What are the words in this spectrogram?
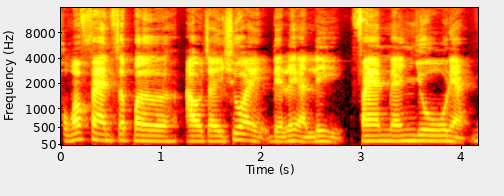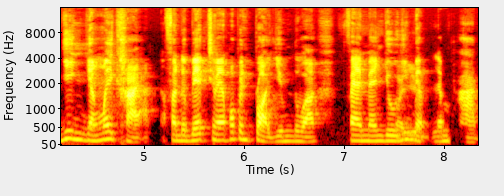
ผมว่าแฟนสเปอร์เอาใจช่วยเดเล่อันลี่แฟนแมนยูเนี่ย ยิ่งยังไม่ขายฟันเดอร์เบกใช่ไหมเพราะเป็นปล่อยยืมตัว แฟนแมนยูปล่อยยืมยิ่งแบบแลมพาร์ด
